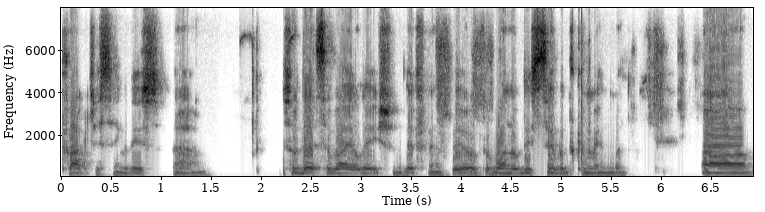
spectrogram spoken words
practicing this. Um, so that's a violation, definitely, of one of the seventh commandment. Uh,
